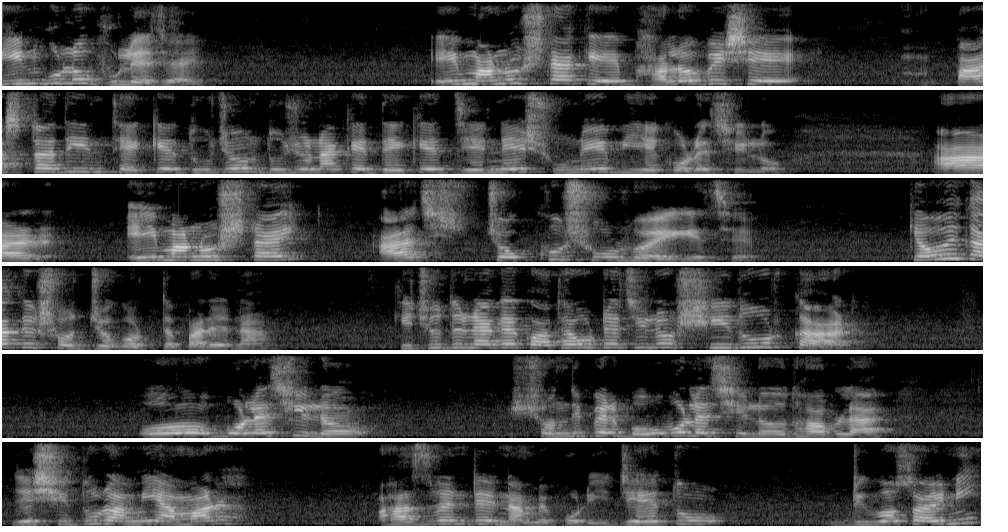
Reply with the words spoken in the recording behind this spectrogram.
দিনগুলো ভুলে যায়। এই মানুষটাকে ভালোবেসে পাঁচটা দিন থেকে দুজন দুজনাকে দেখে, জেনে, শুনে বিয়ে করেছিল। আর এই মানুষটাই আজ চক্ষু সুর হয়ে গেছে। কেউই কাকে সহ্য করতে পারে না। কিছুদিন আগে কথা উঠেছিল, সিঁদুর কার? ও বলেছিল, সন্দীপের বউ বলেছিল ধবলা, যে সিঁদুর আমি আমার হাজব্যান্ডের নামে পড়ি। যেহেতু ডিভোর্স হয়নি,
